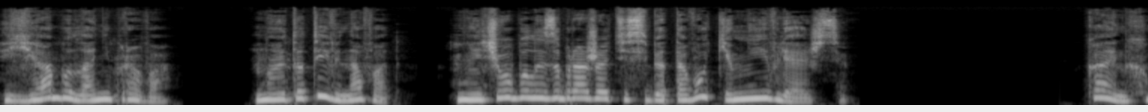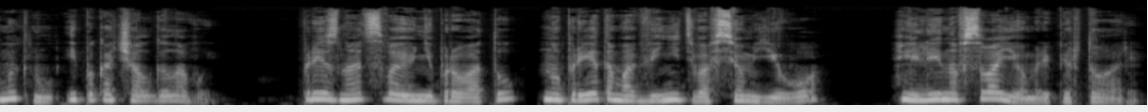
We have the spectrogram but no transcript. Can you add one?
«Я была не права. Но это ты виноват. Нечего было изображать из себя того, кем не являешься». Каин хмыкнул и покачал головой. Признать свою неправоту, но при этом обвинить во всем его, Илина в своем репертуаре.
